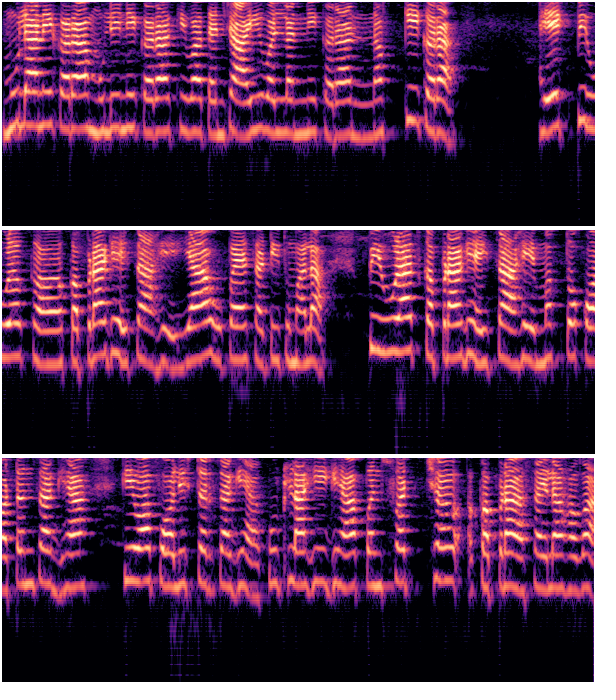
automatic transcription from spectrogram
मुलाने करा मुलीने करा किंवा त्यांच्या आईवडिलांनी करा नक्की करा. एक पिवळं क कपडा घ्यायचा आहे. या उपायासाठी तुम्हाला पिवळाच कपडा घ्यायचा आहे. मग तो कॉटनचा घ्या किंवा पॉलिस्टरचा घ्या. कुठलाही घ्या पण स्वच्छ कपडा असायला हवा.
